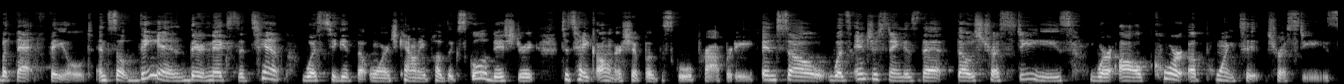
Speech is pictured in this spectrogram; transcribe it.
but that failed. And so then their next attempt was to get the Orange County Public School District to take ownership of the school property. And so what's interesting is that those trustees were all court appointed trustees.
